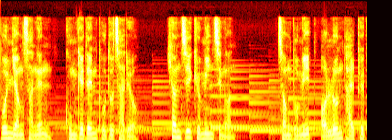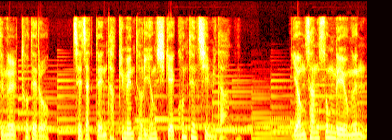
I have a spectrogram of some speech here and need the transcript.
본 영상은 공개된 보도자료, 현지 교민 증언, 정부 및 언론 발표 등을 토대로 제작된 다큐멘터리 형식의 콘텐츠입니다. 영상 속 내용은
